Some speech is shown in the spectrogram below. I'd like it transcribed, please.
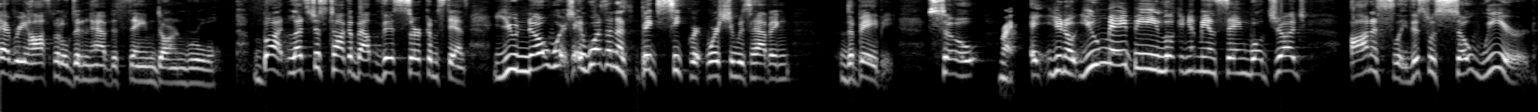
every hospital didn't have the same darn rule. But let's just talk about this circumstance. You know where it wasn't a big secret where she was having the baby. So, Right. uh, you know, you may be looking at me and saying, "Well, judge, honestly, this was so weird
